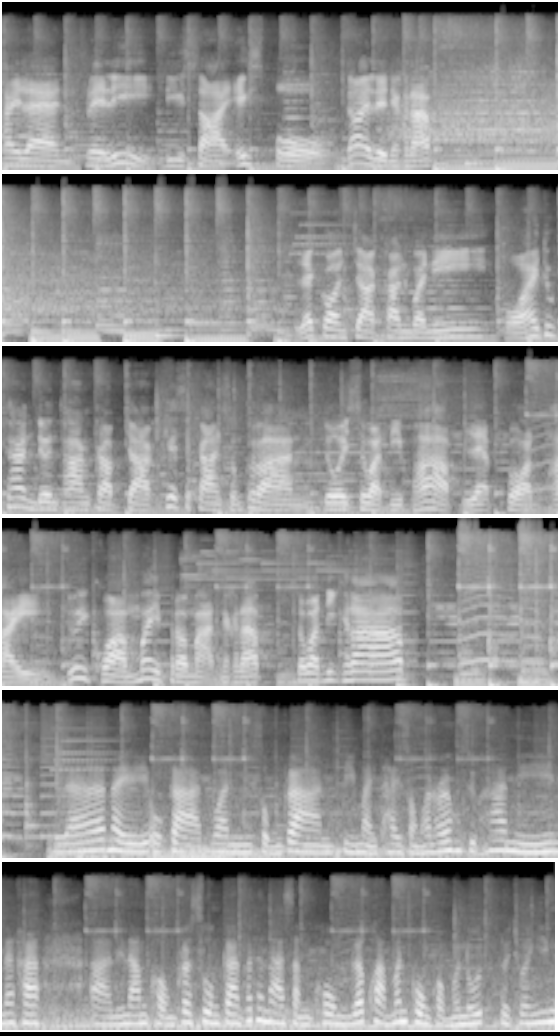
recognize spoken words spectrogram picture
Thailand f r e l y Design Expo ได้เลยนะครับ และก่อนจากกันวันนี้ ขอให้ทุกท่านเดินทางกลับจากเทศกาลสงกรานต์โดยสวัสดิภาพและปลอดภัย ด้วยความไม่ประมาทนะครับ สวัสดีครับ และในโอกาสวันสงกรานต์ปีใหม่ไทย 2565 นี้นะคะในนามของกระทรวงการพัฒนาสังคม และความมั่นคงของมนุษย์ โดยเฉพาะยิ่ง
